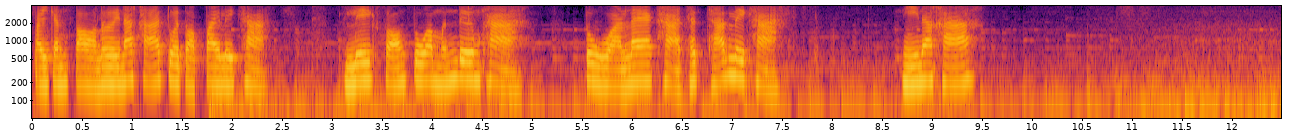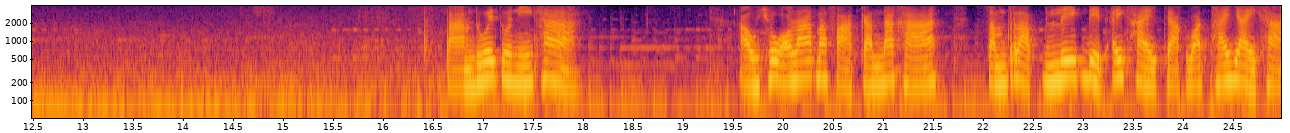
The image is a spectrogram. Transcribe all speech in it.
ไปกันต่อเลยนะคะ ตัวต่อไปเลยค่ะ เลข 2 ตัวเหมือนเดิมค่ะ ตัวแรกค่ะชัดๆเลยค่ะ นี่นะคะ ตามด้วยตัวนี้ค่ะ เอาโชคเอาลาบมาฝากกันนะคะสำหรับเลขเด็ดไอ้ไข่จากวัดพระใหญ่ค่ะ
